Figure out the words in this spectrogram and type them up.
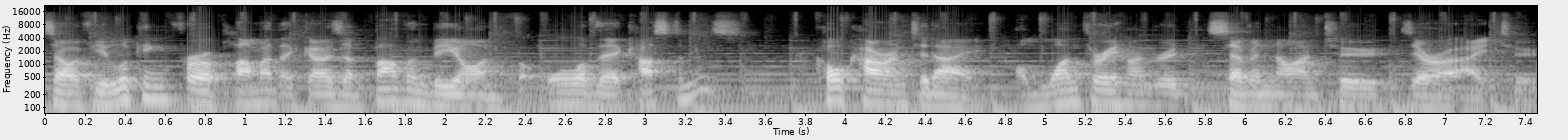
So if you're looking for a plumber that goes above and beyond for all of their customers, call Curran today on 1300 792 082.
